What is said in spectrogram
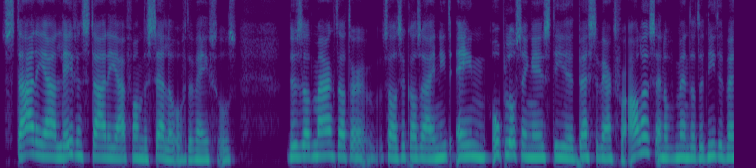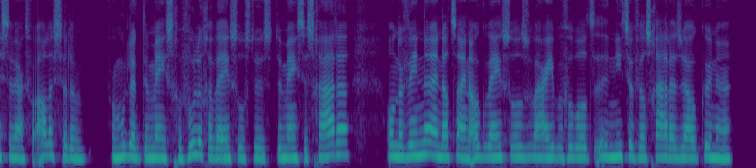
stadia, levensstadia van de cellen of de weefsels. Dus dat maakt dat er, zoals ik al zei, niet één oplossing is die het beste werkt voor alles. En op het moment dat het niet het beste werkt voor alles, zullen vermoedelijk de meest gevoelige weefsels dus de meeste schade ondervinden. En dat zijn ook weefsels waar je bijvoorbeeld eh, niet zoveel schade zou kunnen,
